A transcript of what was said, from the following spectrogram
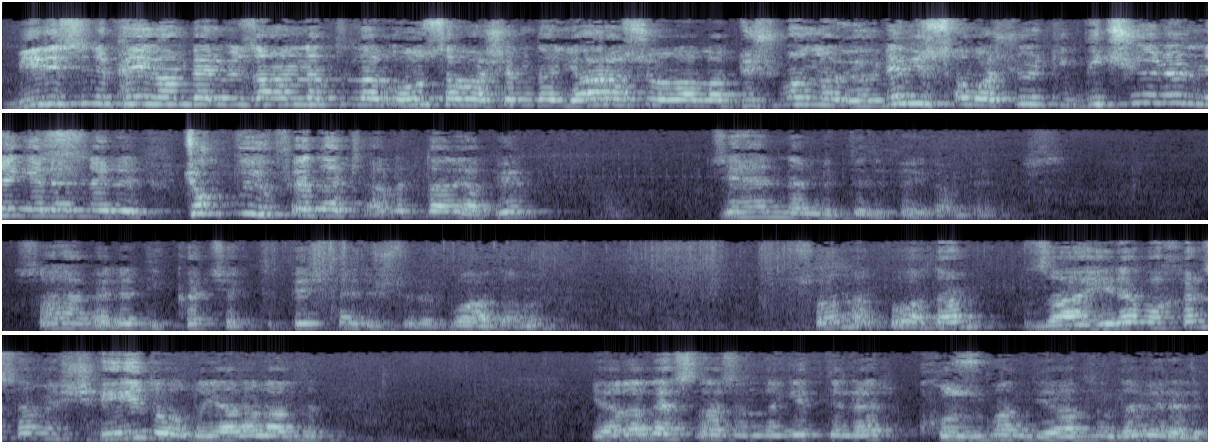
Birisini peygamberimize anlattılar Uhud Savaşı'nda ya Resulallah düşmanla öyle bir savaşıyor ki biçiyor önüne gelenleri. Çok büyük fedakarlıklar yapıyor. Cehennemlik dedi peygamberimiz. Sahabeler dikkat çekti. Peşine düştüler bu adamın. Sonra bu adam zahire bakarsanız şehit oldu, yaralandı. Yaralı esnasında gittiler, Kuzman diye adını da verelim.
